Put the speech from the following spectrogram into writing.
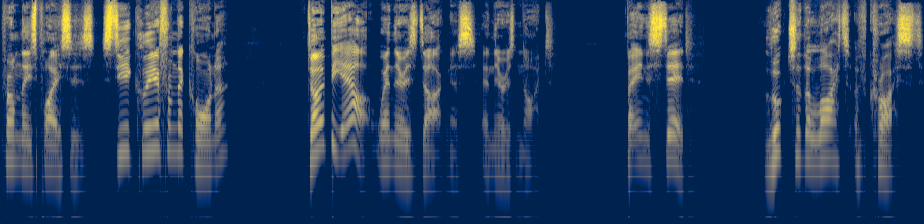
from these places. Steer clear from the corner. Don't be out when there is darkness and there is night. But instead, look to the light of Christ.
